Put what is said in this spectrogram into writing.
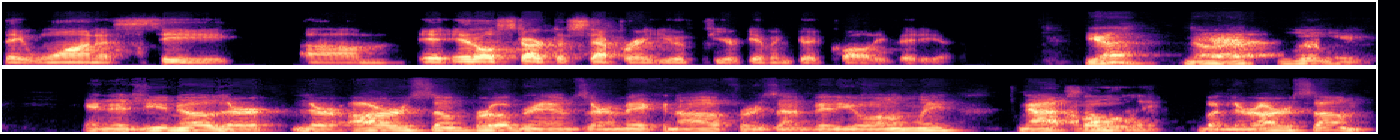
they want to see. Um, it, will start to separate you if you're given good quality video yeah no absolutely and as you know there there are some programs that are making offers on video only not absolutely. all but there are some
